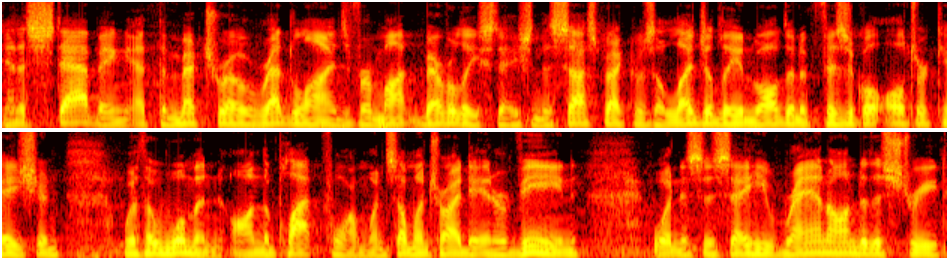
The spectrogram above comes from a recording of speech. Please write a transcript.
and a stabbing at the Metro Red Line's Vermont Beverly station. The suspect was allegedly involved in a physical altercation with a woman on the platform. When someone tried to intervene, witnesses say he ran onto the street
